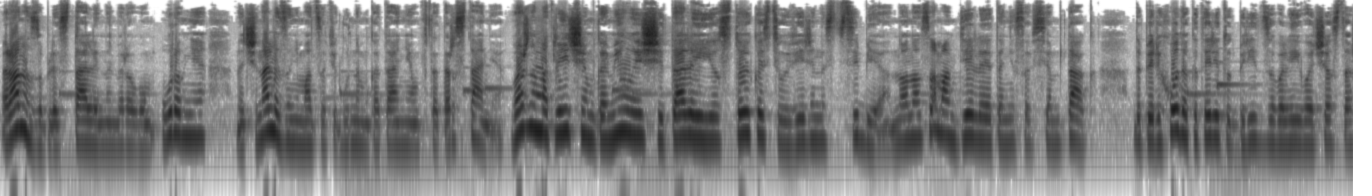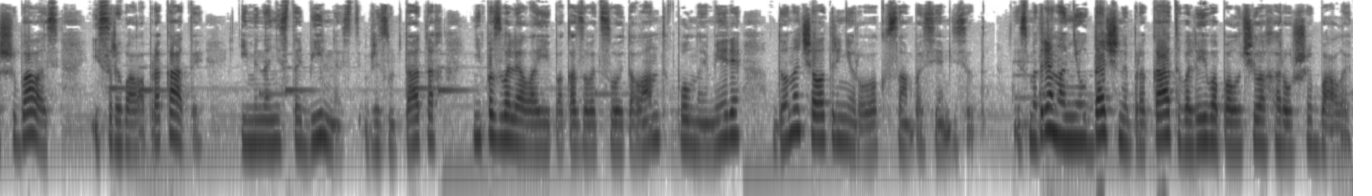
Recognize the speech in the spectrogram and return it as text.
Рано заблистали на мировом уровне, начинали заниматься фигурным катанием в Татарстане. Важным отличием Камилы считали ее стойкость и уверенность в себе, но на самом деле это не совсем так. До перехода к Этери Тутберидзе Валиева часто ошибалась и срывала прокаты. Именно нестабильность в результатах не позволяла ей показывать свой талант в полной мере до начала тренировок в самбо-70. Несмотря на неудачный прокат, Валеева получила хорошие баллы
